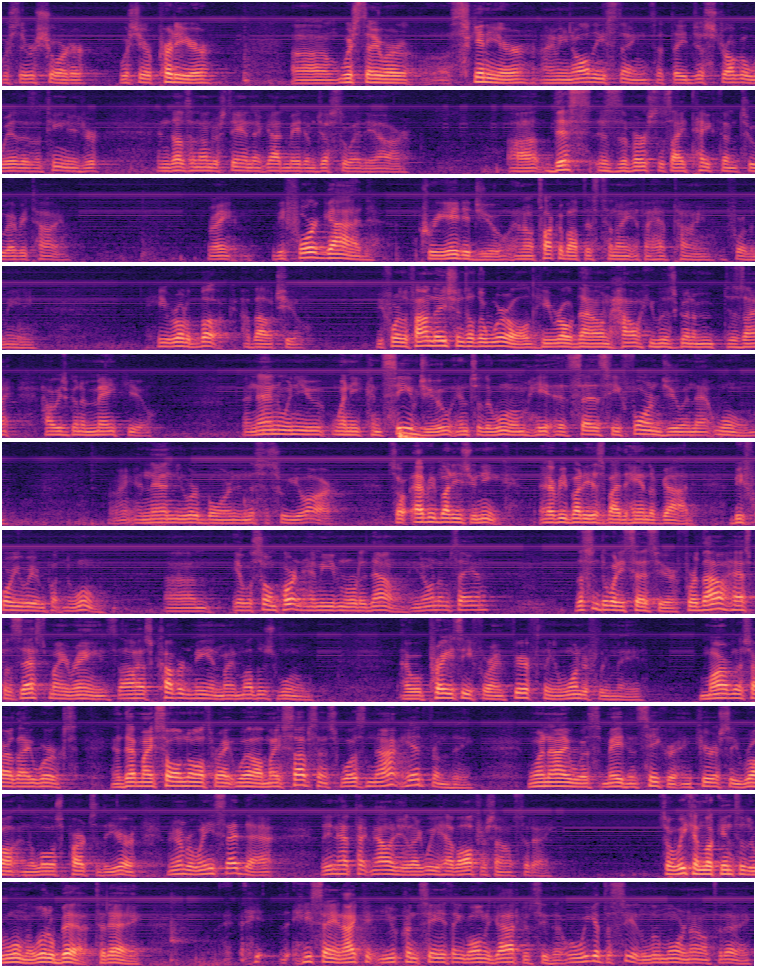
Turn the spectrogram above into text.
wish they were shorter, wish they were prettier, uh, wish they were skinnier. I mean, all these things that they just struggle with as a teenager and doesn't understand that God made them just the way they are. Uh, this is the verses I take them to every time. Right? Before God created you, and I'll talk about this tonight if I have time before the meeting, He wrote a book about you. Before the foundations of the world, He wrote down how He was going to design, how He was going to make you. And then when, you, when He conceived you into the womb, he, it says He formed you in that womb. Right? And then you were born, and this is who you are. So everybody's unique. Everybody is by the hand of God before you were even put in the womb. Um, it was so important to him, he even wrote it down. You know what I'm saying? Listen to what he says here For thou hast possessed my reins, thou hast covered me in my mother's womb. I will praise thee, for I am fearfully and wonderfully made. Marvelous are thy works, and that my soul knoweth right well. My substance was not hid from thee when I was made in secret and curiously wrought in the lowest parts of the earth. Remember, when he said that, they didn't have technology like we have ultrasounds today. So we can look into the womb a little bit today. He, he's saying I could, you couldn't see anything, but only God could see that. Well, we get to see it a little more now today.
